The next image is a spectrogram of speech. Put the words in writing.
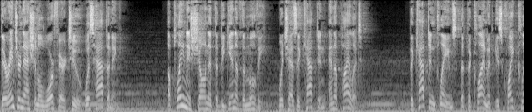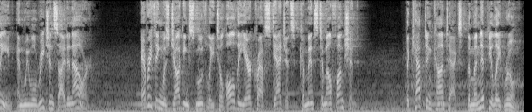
Their International Warfare II was happening. A plane is shown at the begin of the movie, which has a captain and a pilot. The captain claims that the climate is quite clean and we will reach inside an hour. Everything was jogging smoothly till all the aircraft's gadgets commenced to malfunction. The captain contacts the manipulate room.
